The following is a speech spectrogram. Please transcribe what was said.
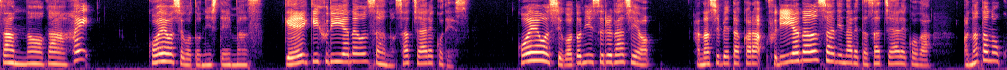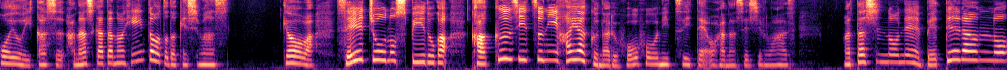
三のがはい。声を仕事にしています。現役フリーアナウンサーの幸あれ子です。声を仕事にするラジオ。話し下手からフリーアナウンサーになれた幸あれ子があなたの声を生かす話し方のヒントをお届けします。今日は成長のスピードが確実に速くなる方法についてお話しします。私のねベテランの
